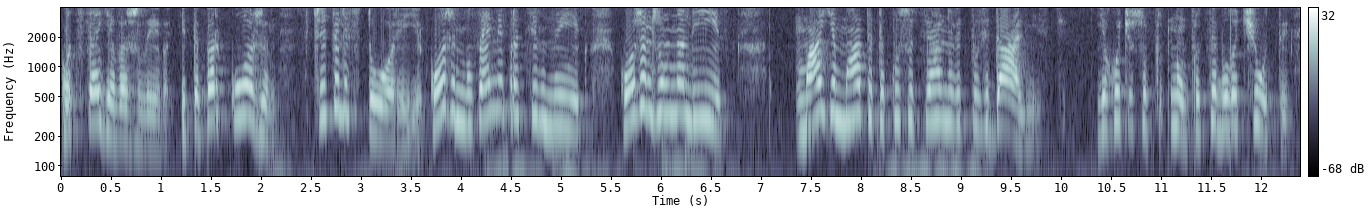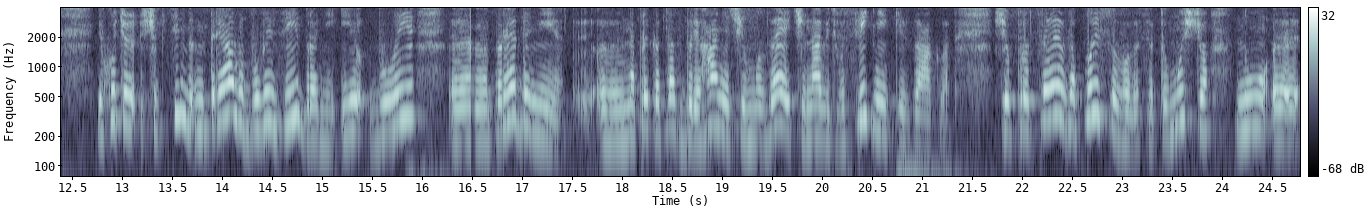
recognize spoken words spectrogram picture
Оце є важливе. І тепер кожен вчитель історії, кожен музейний працівник, кожен журналіст має мати таку соціальну відповідальність. Я хочу, щоб ну, про це було чути. Я хочу, щоб ці матеріали були зібрані і були е, передані, е, наприклад, на зберігання чи в музей, чи навіть в освітній якийсь заклад, щоб про це записувалося, тому що ну, е,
